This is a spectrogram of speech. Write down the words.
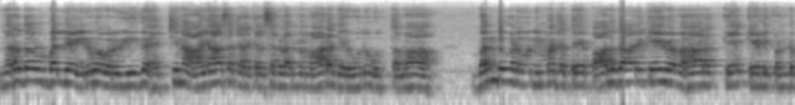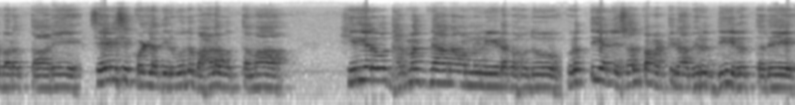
ನರದೌರ್ಬಲ್ಯ ಇರುವವರು ಈಗ ಹೆಚ್ಚಿನ ಆಯಾಸಕರ ಕೆಲಸಗಳನ್ನು ಮಾಡದಿರುವುದು ಉತ್ತಮ. ಬಂಧುಗಳು ನಿಮ್ಮ ಜೊತೆ ಪಾಲುದಾರಿಕೆ ವ್ಯವಹಾರಕ್ಕೆ ಕೇಳಿಕೊಂಡು ಬರುತ್ತಾರೆ. ಸೇರಿಸಿಕೊಳ್ಳದಿರುವುದು ಬಹಳ ಉತ್ತಮ. ಹಿರಿಯರು ಧರ್ಮಜ್ಞಾನವನ್ನು ನೀಡಬಹುದು. ವೃತ್ತಿಯಲ್ಲಿ ಸ್ವಲ್ಪ ಮಟ್ಟಿನ ಅಭಿವೃದ್ಧಿ ಇರುತ್ತದೆ.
